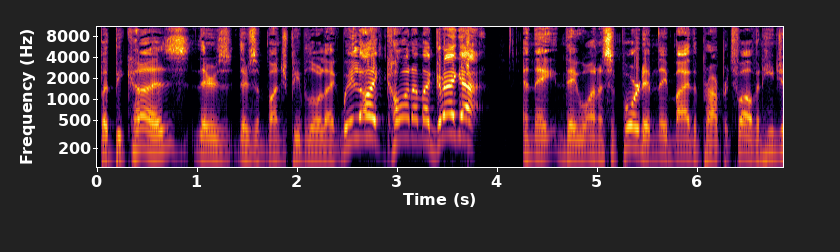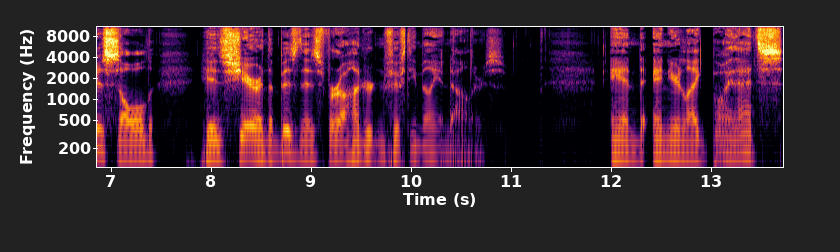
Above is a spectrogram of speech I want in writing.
But because there's there's a bunch of people who are like we like Conor McGregor and they they want to support him, they buy the proper twelve, and he just sold his share in the business for 150 million dollars. And and you're like, boy, that's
